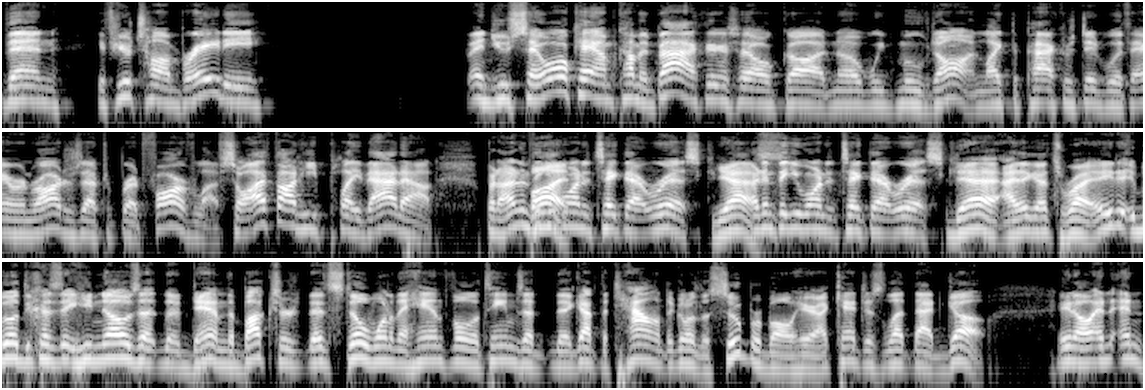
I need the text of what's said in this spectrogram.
then if you're Tom Brady, and you say, oh, okay, I'm coming back, they're going to say, oh, God, no, we've moved on, like the Packers did with Aaron Rodgers after Brett Favre left. So I thought he'd play that out, but I didn't think he wanted to take that risk. Yes. I didn't think he wanted to take that risk. Yeah, I think that's right. It- well, because he knows that the damn the Bucks are that's still one of the handful of teams that, that got the talent to go to the Super Bowl here. I can't just let that go. You know, and, and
